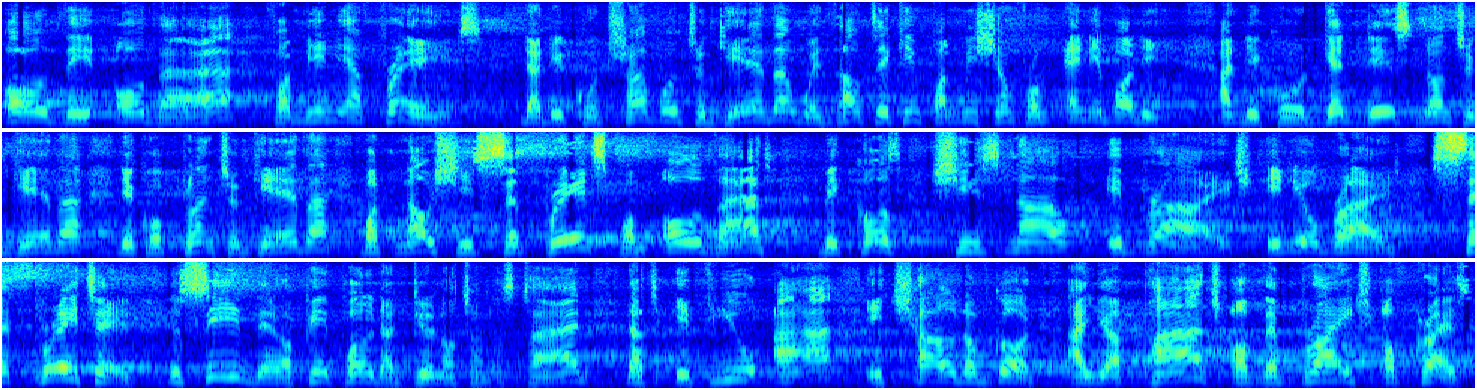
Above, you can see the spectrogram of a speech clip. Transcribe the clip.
all the other familiar friends that they could travel together without taking permission from anybody and they could get this done together they could plan together but now she separates from all that because she's now a bride, a new bride, separated. You see, there are people that do not understand that if you are a child of God and you are part of the bride of Christ,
